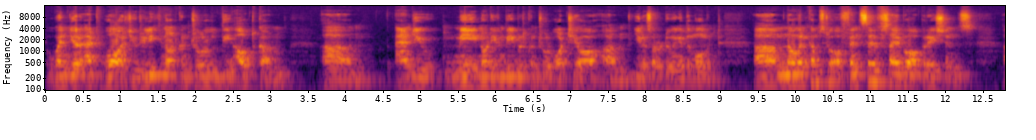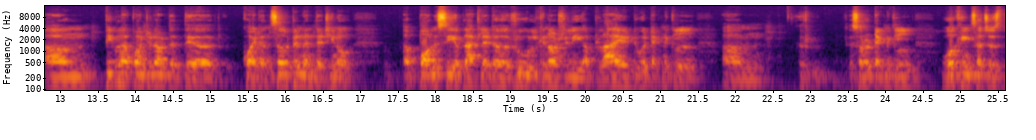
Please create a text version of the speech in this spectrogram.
when you're at war, you really cannot control the outcome. Um, and you may not even be able to control what you're, um, you know, sort of doing in the moment. Um, now, when it comes to offensive cyber operations, um, people have pointed out that they're quite uncertain and that you know a policy, a black letter rule cannot really apply to a technical um, sort of technical working such as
